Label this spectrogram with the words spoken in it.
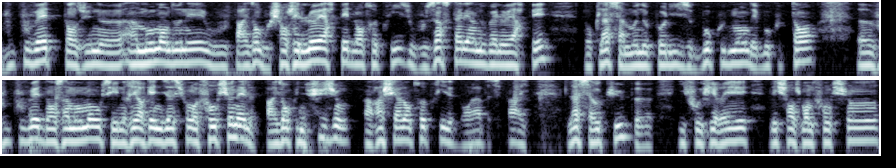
vous pouvez être dans une, un moment donné où, par exemple, vous changez l'ERP de l'entreprise ou vous installez un nouvel ERP. Donc là, ça monopolise beaucoup de monde et beaucoup de temps. Euh, vous pouvez être dans un moment où c'est une réorganisation fonctionnelle, par exemple une fusion, un rachat d'entreprise. Bon là, bah, c'est pareil. Là, ça occupe. Euh, il faut gérer les changements de fonction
